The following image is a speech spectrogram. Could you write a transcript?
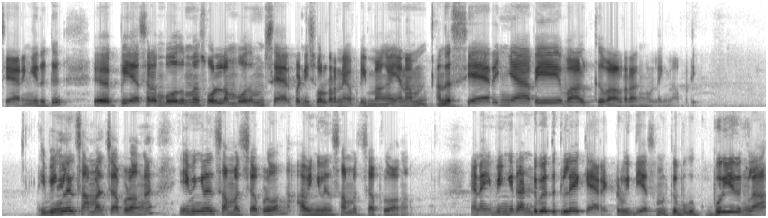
ஷேரிங் இருக்குது பேசுகிற போதும் சொல்லும் போதும் ஷேர் பண்ணி சொல்கிறேனே அப்படிம்பாங்க. ஏன்னா அந்த ஷேரிங்காகவே வாழ்க்கை வாழ்கிறாங்க இல்லைங்களா அப்படி. இவங்களும் சமைச்சு சாப்பிடுவாங்க இவங்களும் சமைச்சு சாப்பிடுவாங்க அவங்களும் சமைச்சு சாப்பிடுவாங்க. ஏன்னா இவங்க ரெண்டு பேத்துக்குள்ளே கேரக்டர் வித்தியாசம் இருக்குது பு- புரியுதுங்களா?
